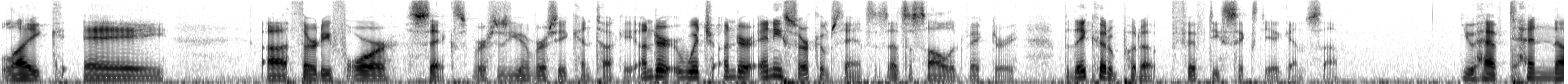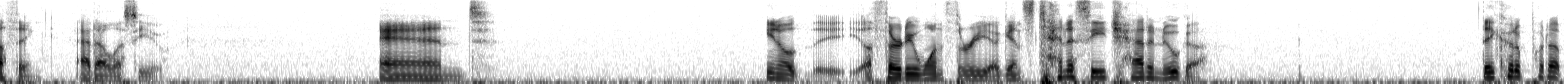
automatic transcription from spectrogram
like a uh, 34-6 versus University of Kentucky, under which under any circumstances that's a solid victory, but they could have put up 50-60 against them. You have 10 nothing at LSU. And you know, a 31-3 against Tennessee Chattanooga. They could have put up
